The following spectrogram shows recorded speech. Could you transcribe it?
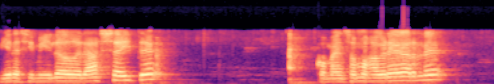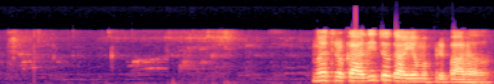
bien asimilado el aceite, comenzamos a agregarle nuestro caldito que habíamos preparado.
